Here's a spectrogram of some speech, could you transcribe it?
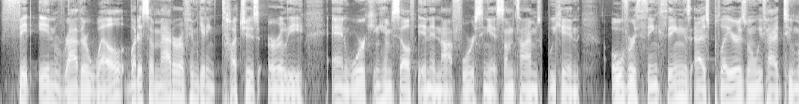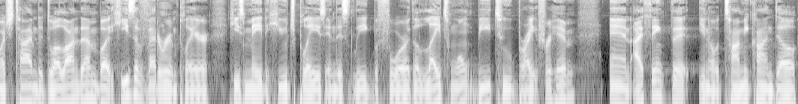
fit in rather well. But it's a matter of him getting touches early and working himself in and not forcing it. Sometimes we can overthink things as players when we've had too much time to dwell on them, but he's a veteran player. He's made huge plays in this league before. The lights won't be too bright for him. And I think that, you know, Tommy Condell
